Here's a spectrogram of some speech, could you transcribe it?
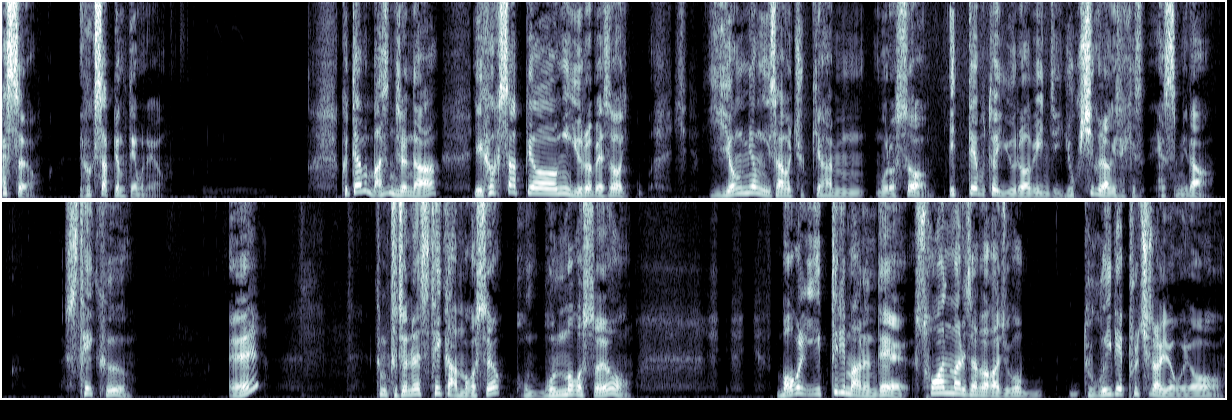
했어요. 흑사병 때문에요. 그때 한번 말씀드렸나? 이 흑사병이 유럽에서 2억 명 이상을 죽게 함으로써 이때부터 유럽이 이제 육식을 하기 시작했습니다. 스테이크. 에? 그럼 그전에 스테이크 안 먹었어요? 못, 먹었어요. 먹을 입들이 많은데 소 한 마리 잡아가지고 누구 입에 풀칠하려고요.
